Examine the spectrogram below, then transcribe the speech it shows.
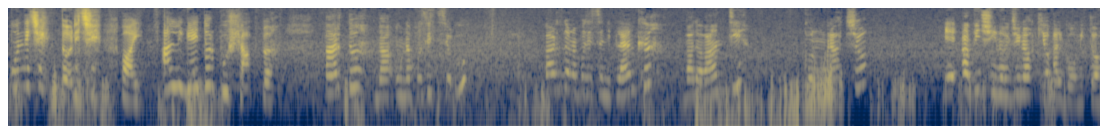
11, 12 poi alligator push up parto da una posizione uh, parto da una posizione di plank vado avanti con un braccio e avvicino il ginocchio al gomito.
